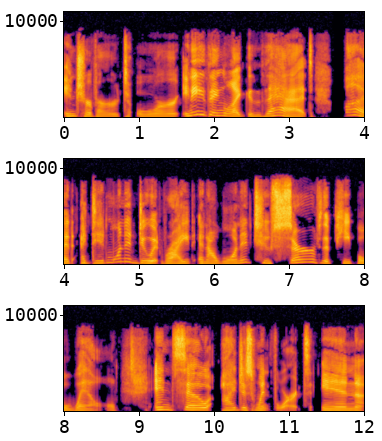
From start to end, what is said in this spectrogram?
introvert or anything like that, but I did want to do it right and I wanted to serve the people well. And so I just went for it. In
